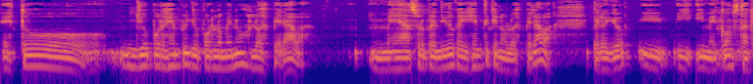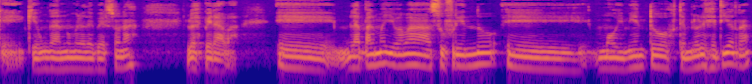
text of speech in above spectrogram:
Esto, yo por ejemplo, yo por lo menos lo esperaba me ha sorprendido que hay gente que no lo esperaba, pero yo, y, me consta que, que, un gran número de personas lo esperaba. Eh, la Palma llevaba sufriendo eh, movimientos, temblores de tierra,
